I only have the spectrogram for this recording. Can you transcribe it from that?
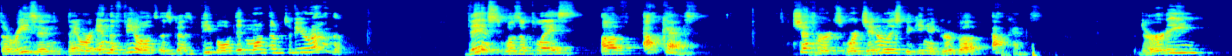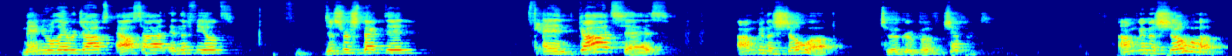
The reason they were in the fields is because people didn't want them to be around them. This was a place of outcasts. Shepherds were generally speaking a group of outcasts. Dirty, manual labor jobs outside in the fields, disrespected. And God says, I'm going to show up to a group of shepherds. I'm going to show up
